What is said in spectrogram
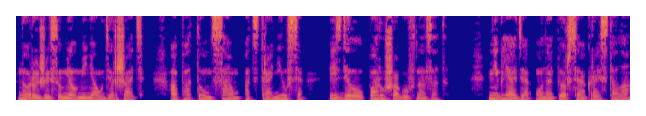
Но Рыжий сумел меня удержать, а потом сам отстранился и сделал пару шагов назад. Не глядя, он оперся о край стола,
